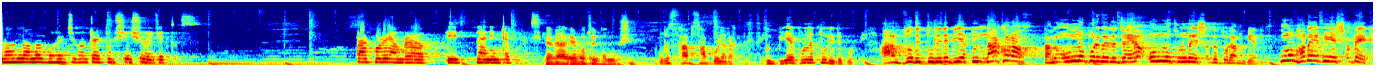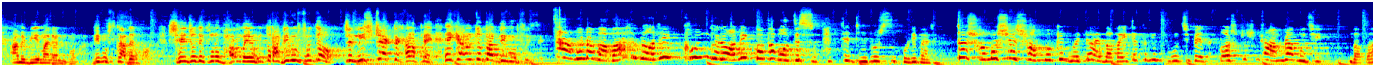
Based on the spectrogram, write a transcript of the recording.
নাহলে আমার বোনের জীবনটা একদম শেষ হয়ে যেত। তারপরে আমরা এই প্ল্যানিংটা করেছি। আমি আগের মতোই ভালোবাসি। পুরো সাপ সাপ বলে রাখতেছি। তুই বিয়ে করলে তুলিতে করবি। আর যদি তুলিতে বিয়ে তুই না করস তাহলে অন্য পরিবারে যায় অন্য কোনো মেয়ের সাথে তোর আমি বিয়ে দেবো। কোনোভাবে বিয়ের সাথে আমি বিয়ে মানে আনব না। ডিভোর্স কাদের হয়? সে যদি কোনো ভালো মেয়ে হইতো তার ডিভোর্স হইতো সে নিশ্চয়ই একটা খারাপ মেয়ে। এই কারণে তো তার ডিভোর্স হয়েছে থামো না বাবা আমি অনেকক্ষণ ধরে অনেক কথা বলতেছো। একটা ডিভোর্স পরিবারে তোর সমস্যার সম্মুখীন হইতে হয় বাবা এটা তুমি বুঝবে না। কষ্ট শুনে আমরা বুঝি। বাবা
